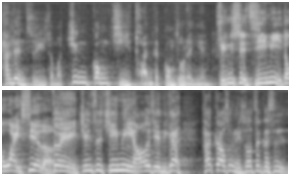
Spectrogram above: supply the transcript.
他任职于什么军工集团的工作人员，军事机密都外泄了。对，军事机密哦，而且你看，他告诉你说，这个是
